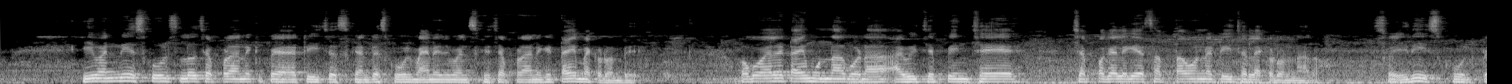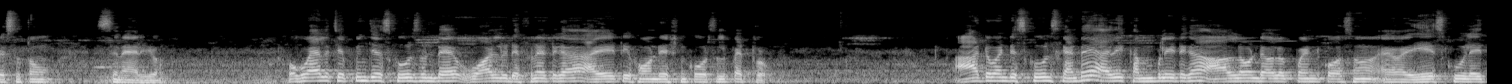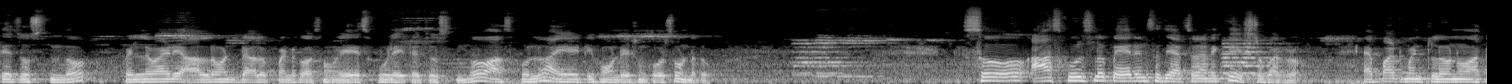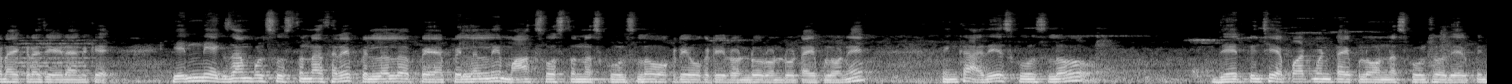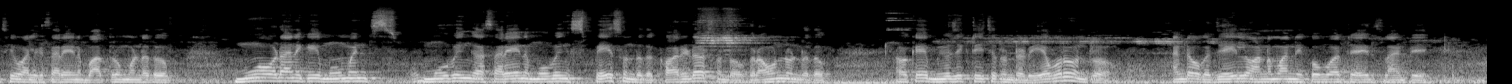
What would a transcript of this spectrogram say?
ఇవన్నీ స్కూల్స్లో చెప్పడానికి టీచర్స్కి అంటే స్కూల్ మేనేజ్మెంట్స్కి చెప్పడానికి టైం ఎక్కడ ఉంది? ఒకవేళ టైం ఉన్నా కూడా అవి చెప్పించే చెప్పగలిగే సత్తా ఉన్న టీచర్లు ఎక్కడ ఉన్నారు? సో ఇది స్కూల్ ప్రస్తుతం సినారియో. ఒకవేళ చెప్పించే స్కూల్స్ ఉంటే వాళ్ళు డెఫినెట్గా ఐఐటి ఫౌండేషన్ కోర్సులు పెట్టరు. అటువంటి స్కూల్స్ కంటే అది కంప్లీట్గా ఆల్రౌండ్ డెవలప్మెంట్ కోసం ఏ స్కూల్ అయితే చూస్తుందో పిల్లవాడి ఆల్రౌండ్ డెవలప్మెంట్ కోసం ఏ స్కూల్ అయితే చూస్తుందో ఆ స్కూల్లో ఐఐటి ఫౌండేషన్ కోర్సు ఉండదు. సో ఆ స్కూల్స్లో పేరెంట్స్ చేర్చడానికి ఇష్టపడరు. అపార్ట్మెంట్లోనూ అక్కడ ఇక్కడ చేయడానికే. ఎన్ని ఎగ్జాంపుల్స్ చూస్తున్నా సరే పిల్లలు పిల్లల్ని మార్క్స్ వస్తున్న స్కూల్స్లో ఒకటి ఒకటి రెండు రెండు టైప్లోనే ఇంకా అదే స్కూల్స్లో చేర్పించి అపార్ట్మెంట్ టైప్లో ఉన్న స్కూల్స్లో చేర్పించి వాళ్ళకి సరైన బాత్రూమ్ ఉండదు. మూవ్ అవ్వడానికి మూమెంట్స్ మూవింగ్ సరైన మూవింగ్ స్పేస్ ఉండదు. కారిడార్స్ ఉండవు గ్రౌండ్ ఉండదు. ఓకే? మ్యూజిక్ టీచర్ ఉండడు ఎవరు ఉండరు. అంటే ఒక జైల్లో అండమాన్ నికోబార్ జైల్స్ లాంటి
